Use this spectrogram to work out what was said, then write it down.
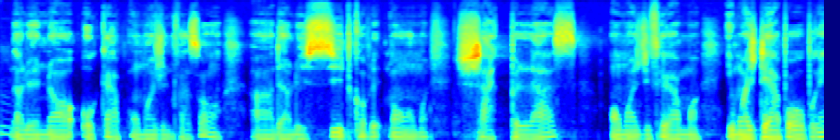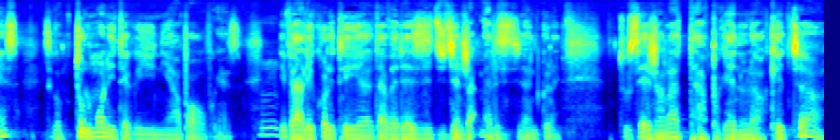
Dans le nord, au Cap, on mange d'une façon. Dans le sud, complètement, on mange. Chaque place, on mange différemment. Et moi, j'étais à Port-au-Prince. C'est comme tout le monde était réuni à Port-au-Prince. Il y avait à l'école de tu avais des étudiants de Jacmel, des étudiants de Gonaïve tous ces gens-là t'apprennent leur culture.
